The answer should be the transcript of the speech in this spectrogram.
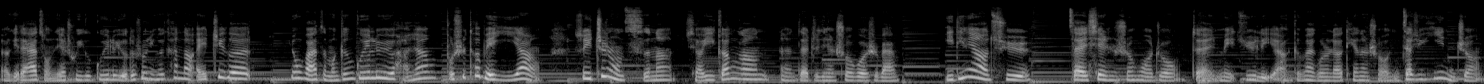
呃，给大家总结出一个规律。有的时候你会看到，哎，这个用法怎么跟规律好像不是特别一样？所以这种词呢，小易刚刚嗯在之前说过是吧？一定要去在现实生活中，在美剧里啊，跟外国人聊天的时候，你再去印证，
